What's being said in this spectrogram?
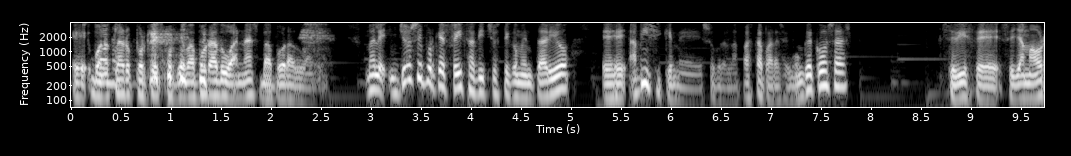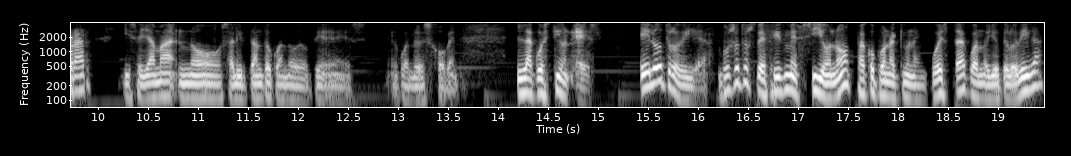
Eh, bueno, Bueno. claro, porque, porque va por aduanas, va por aduanas. Vale, yo sé por qué Faith ha dicho este comentario. Eh, a mí sí que me sobra la pasta para según qué cosas. Se dice, se llama ahorrar y se llama no salir tanto cuando tienes, cuando eres joven. La cuestión es, el otro día, vosotros decidme sí o no, Paco pone aquí una encuesta cuando yo te lo diga,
